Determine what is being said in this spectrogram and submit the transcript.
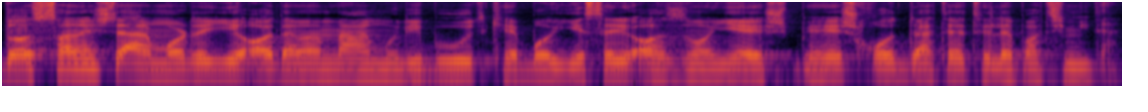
داستانش در مورد یه آدم معمولی بود که با یه سری آزمایش بهش قدرت تلپاتی میدن.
